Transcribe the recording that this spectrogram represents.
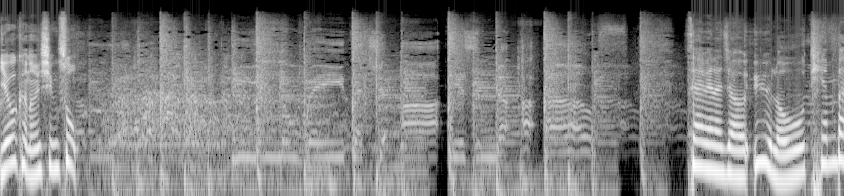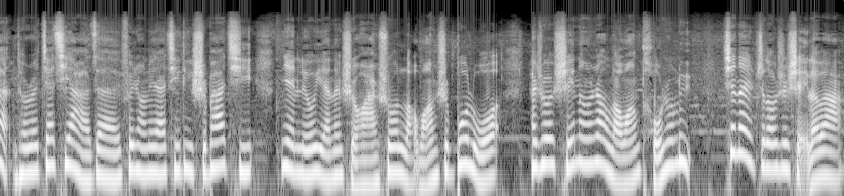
也有可能姓宋。下一位呢叫玉楼天半，他说佳期啊，在《非常六加七》第十八期念留言的时候啊，说老王是菠萝，他说谁能让老王头上绿？现在知道是谁了吧？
